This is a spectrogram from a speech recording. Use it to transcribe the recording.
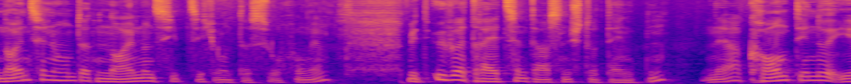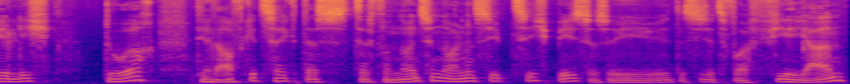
1979 Untersuchungen mit über 13.000 Studenten, ja, kontinuierlich durch. Die hat aufgezeigt, dass, dass von 1979 bis, also ich, das ist jetzt vor vier Jahren,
